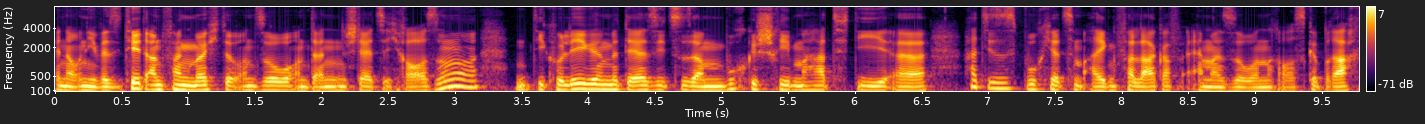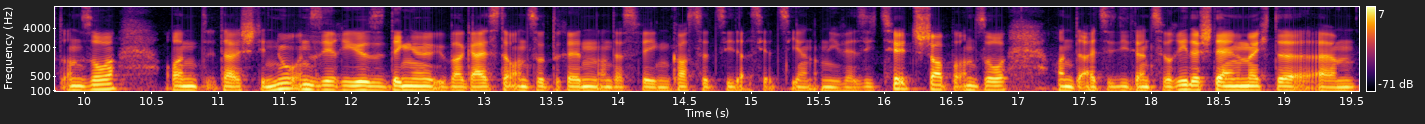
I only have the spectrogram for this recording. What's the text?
in der Universität anfangen möchte und so. Und dann stellt sich raus, oh, die Kollegin, mit der sie zusammen ein Buch geschrieben hat, die äh, hat dieses Buch jetzt im Eigenverlag auf Amazon rausgebracht und so. Und da stehen nur unseriöse Dinge über Geister und so drin. Und deswegen kostet sie das jetzt ihren Universitätsjob und so. Und als sie die dann zur Rede stellen möchte, ähm,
